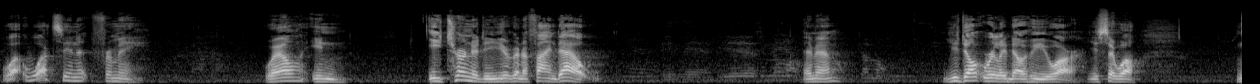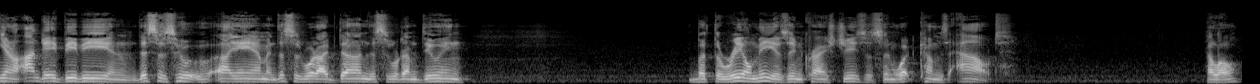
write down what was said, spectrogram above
What, what's in it for me? Well, in eternity, you're going to find out. Amen. You don't really know who you are. You say, well, you know, I'm Dave Beebe, and this is who I am, and this is what I've done, this is what I'm doing. But the real me is in Christ Jesus, and what comes out, hello,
